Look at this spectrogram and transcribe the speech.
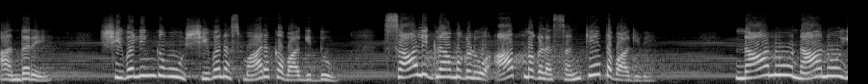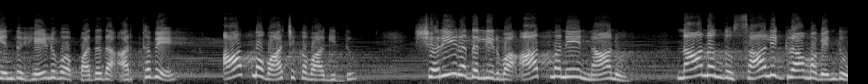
ಅಂದರೆ ಶಿವಲಿಂಗವು ಶಿವನ ಸ್ಮಾರಕವಾಗಿದ್ದು, ಸಾಲಿಗ್ರಾಮಗಳು ಆತ್ಮಗಳ ಸಂಕೇತವಾಗಿವೆ. ನಾನು ನಾನು ಎಂದು ಹೇಳುವ ಪದದ ಅರ್ಥವೇ ಆತ್ಮವಾಚಕವಾಗಿದ್ದು, ಶರೀರದಲ್ಲಿರುವ ಆತ್ಮನೇ ನಾನು, ನಾನೊಂದು ಸಾಲಿಗ್ರಾಮವೆಂದು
